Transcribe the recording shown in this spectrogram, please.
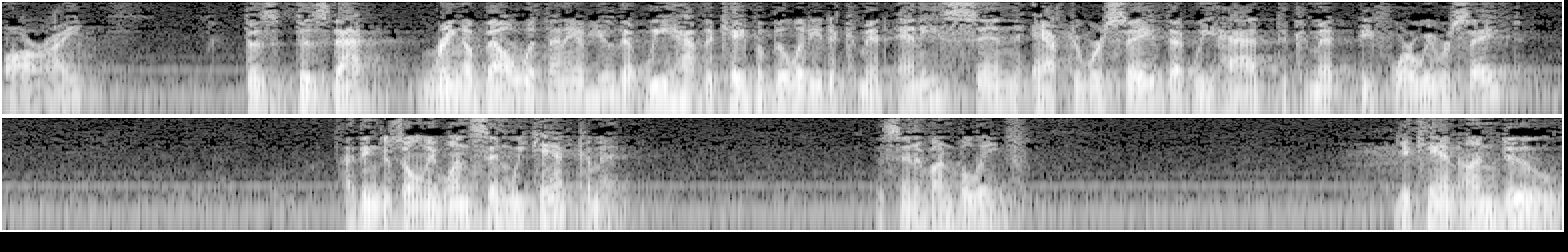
All right. Does, does that ring a bell with any of you that we have the capability to commit any sin after we're saved that we had to commit before we were saved? I think there's only one sin we can't commit the sin of unbelief. You can't undo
